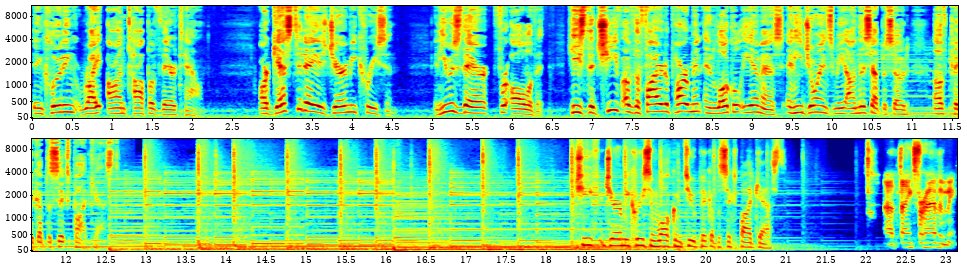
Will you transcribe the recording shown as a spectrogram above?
including right on top of their town. Our guest today is Jeremy Creason, and he was there for all of it. He's the chief of the fire department and local EMS, and he joins me on this episode of Pick Up the Six podcast. Chief Jeremy Creason, welcome to Pick Up the Six podcast. Uh, thanks for having me.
